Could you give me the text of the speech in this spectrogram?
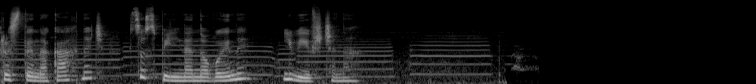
Христина Кахнич, Суспільне новини, Львівщина.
